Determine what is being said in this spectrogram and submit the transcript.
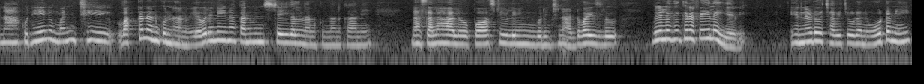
నాకు నేను మంచి వక్తని అనుకున్నాను. ఎవరినైనా కన్విన్స్ చేయగలను అనుకున్నాను కానీ నా సలహాలు పాజిటివ్ లివింగ్ గురించిన అడ్వైజ్లు వీళ్ళ దగ్గర ఫెయిల్ అయ్యేవి. ఎన్నడూ చవి చూడని ఓటమి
